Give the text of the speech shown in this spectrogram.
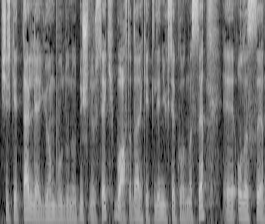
şirketlerle yön bulduğunu düşünürsek bu hafta da hareketliliğin yüksek olması e, olası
